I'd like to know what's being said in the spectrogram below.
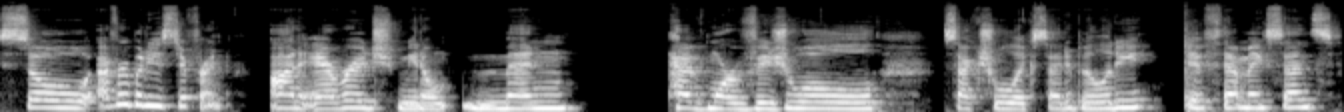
So everybody's different. On average, you know, men have more visual sexual excitability, if that makes sense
